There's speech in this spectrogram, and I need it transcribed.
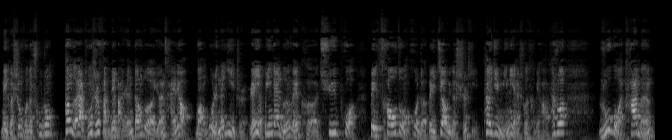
那个生活的初衷。康德呀，同时反对把人当作原材料，罔顾人的意志，人也不应该沦为可驱迫、被操纵或者被教育的实体。他有一句名言说的特别好，他说：“如果他们……”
